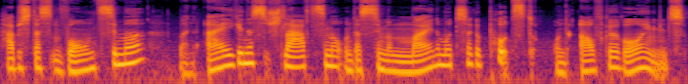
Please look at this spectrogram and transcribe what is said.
habe ich das Wohnzimmer, mein eigenes Schlafzimmer und das Zimmer meiner Mutter geputzt und aufgeräumt.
